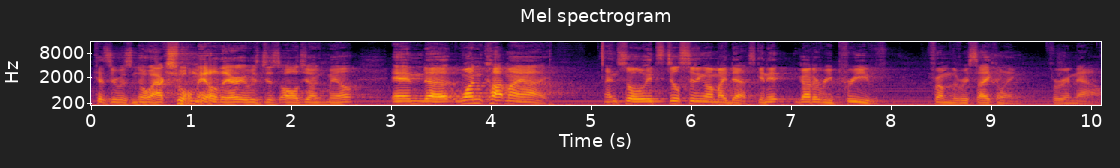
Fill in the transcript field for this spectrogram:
because there was no actual mail there, it was just all junk mail. And uh, one caught my eye. And so it's still sitting on my desk, and it got a reprieve from the recycling for now.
